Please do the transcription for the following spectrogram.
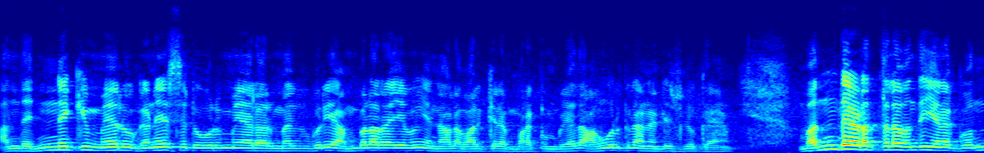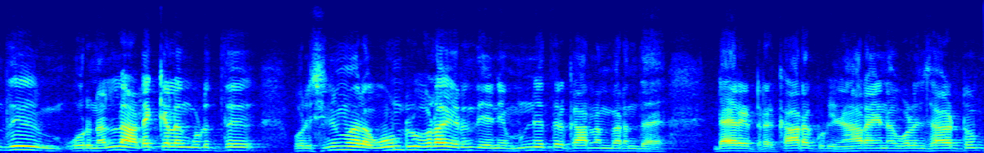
அந்த அந்த இன்னைக்கும் மேலும் கணேசன் உரிமையாளர் மதிப்புக்குரிய அம்பலராயவும் என்னால் வாழ்க்கையில் மறக்க முடியாது. அவங்களுக்கு நான் நன்றி சொல்லிக்கிறேன். வந்த இடத்துல வந்து எனக்கு வந்து ஒரு நல்ல அடைக்கலம் கொடுத்து ஒரு சினிமாவில் ஊன்றுகோலாக இருந்து என்னை முன்னேற்ற காரணமாக இருந்த டைரக்டர் காரக்குடி நாராயண கோலன்ஸ் ஆகட்டும்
